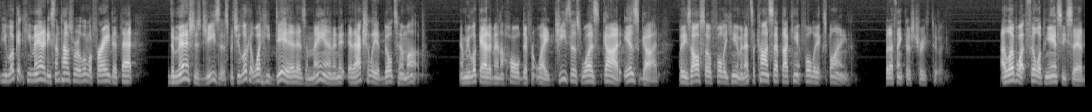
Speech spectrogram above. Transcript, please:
you look at humanity, sometimes we're a little afraid that that diminishes Jesus, but you look at what he did as a man, and it, it actually it builds him up. And we look at him in a whole different way. Jesus was God, is God, but he's also fully human. That's a concept I can't fully explain, but I think there's truth to it. I love what Philip Yancey said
